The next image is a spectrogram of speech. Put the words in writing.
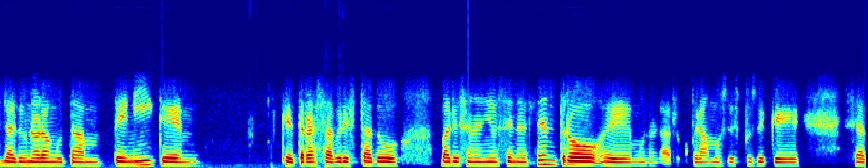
la de un orangután Penny que que tras haber estado varios años en el centro, eh, bueno, la recuperamos después de que se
